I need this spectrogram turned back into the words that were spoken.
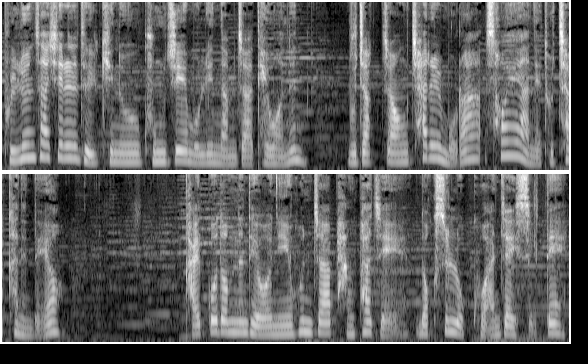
불륜 사실을 들킨 후 궁지에 몰린 남자 대원은 무작정 차를 몰아 서해안에 도착하는데요. 갈 곳 없는 대원이 혼자 방파제에 넋을 놓고 앉아 있을 때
